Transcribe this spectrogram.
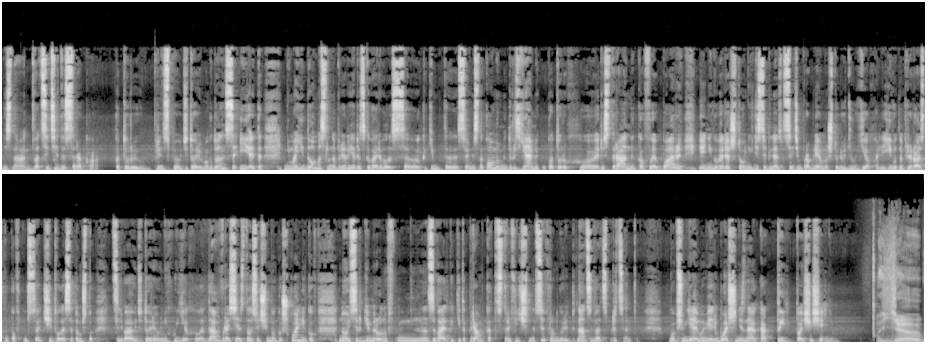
не знаю, 20 до 40. которые, в принципе, аудитория Макдональдса. И это не мои домыслы. Например, я разговаривала с э, какими-то своими знакомыми, друзьями, у которых э, рестораны, кафе, бары, и они говорят, что у них действительно с этим проблемы, что люди уехали. И вот, например, Азбука вкуса отчитывалась о том, что целевая аудитория у них уехала. Да, в России осталось очень много школьников, но Сергей Миронов не называет какие-то прям катастрофичные цифры, он говорит 15-20%. В общем, я ему верю больше, не знаю, как ты по ощущениям. Я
